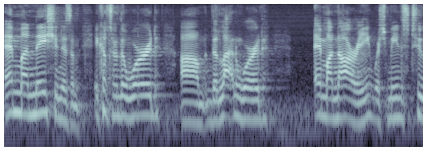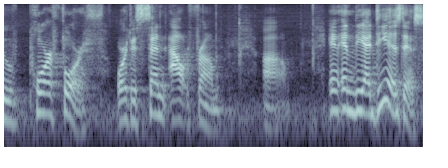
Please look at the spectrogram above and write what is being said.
Emanationism. It comes from the word, um, the Latin word emanare, which means to pour forth or to send out from. Um, and, and the idea is this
